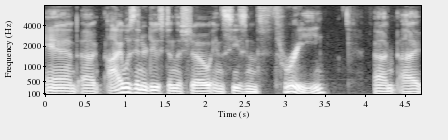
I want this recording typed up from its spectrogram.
and uh, I was introduced in the show in season three. Um, I,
